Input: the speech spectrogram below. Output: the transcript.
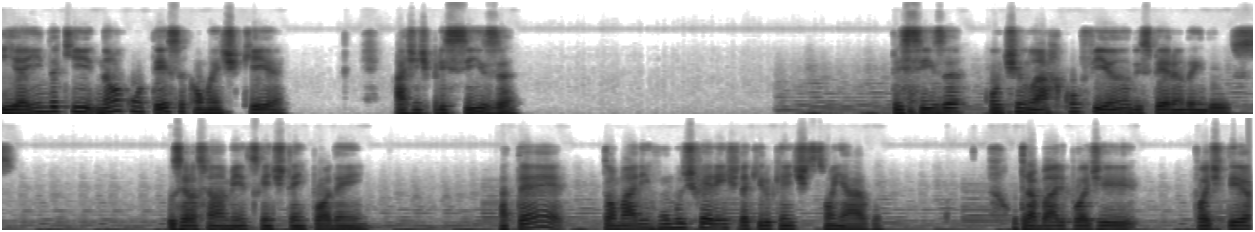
E ainda que não aconteça como a gente queira, a gente precisa precisa continuar confiando esperando em Deus. Os relacionamentos que a gente tem podem até tomarem rumos diferentes daquilo que a gente sonhava. O trabalho pode pode ter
